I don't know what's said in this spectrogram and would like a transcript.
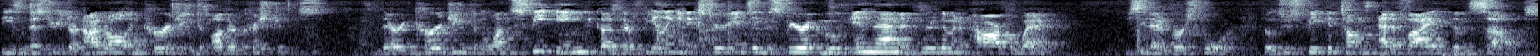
these mysteries are not at all encouraging to other Christians. They're encouraging to the ones speaking because they're feeling and experiencing the Spirit move in them and through them in a powerful way. You see that in verse 4. Those who speak in tongues edify themselves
